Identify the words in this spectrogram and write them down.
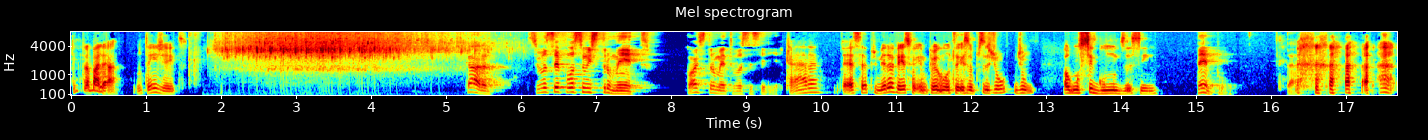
tem que trabalhar, não tem jeito. Cara, se você fosse um instrumento, qual instrumento você seria? Cara, essa é a primeira vez que alguém me pergunta isso. Eu preciso de, um, de um, alguns segundos, assim. Tempo? Tá.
